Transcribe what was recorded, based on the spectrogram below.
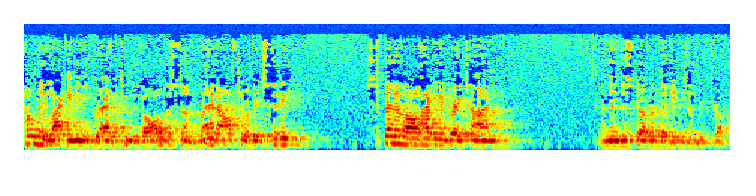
totally lacking any gratitude at all. The son ran off to a big city, spent it all having a great time, and then discovered that he was in big trouble.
